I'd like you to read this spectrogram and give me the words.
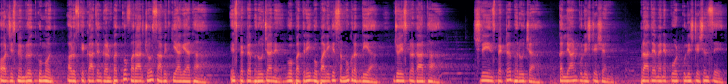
और जिसमें मृत कुमुद और उसके कातिल गणपत को फरार चोर साबित किया गया था। इंस्पेक्टर भरूचा ने वो पत्र ही गोपाली के सम्मुख रख दिया, जो इस प्रकार था। Shri inspector Bharucha, Kalyan police station. प्रातः मैंने पोर्ट पुलिस स्टेशन से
